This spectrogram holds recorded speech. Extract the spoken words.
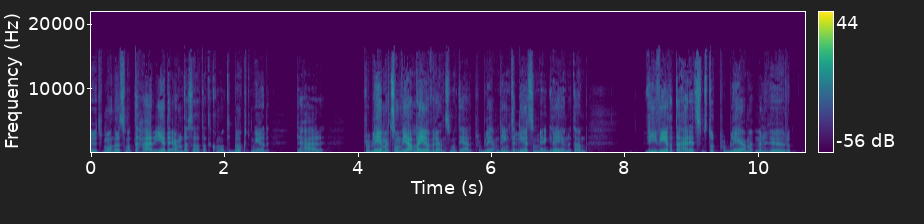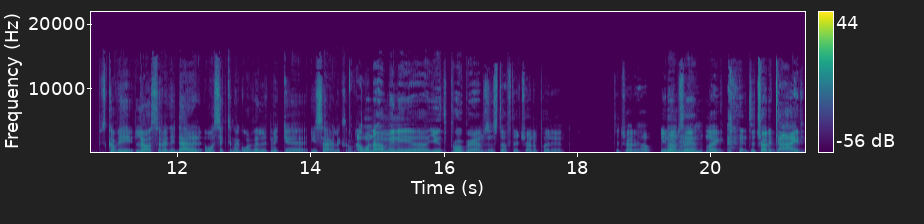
utmåla det som att det här är det enda sättet att komma till bukt med det här problemet som vi alla är överens om att det är ett problem. Det är inte Mm. det som är grejen utan vi vet att det här är ett stort problem men hur ska vi lösa det? Det är där åsikterna går väldigt mycket isär. Liksom. i wonder how many uh, youth programs and stuff they're trying to put in to try to help you know what i'm saying like to try to guide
